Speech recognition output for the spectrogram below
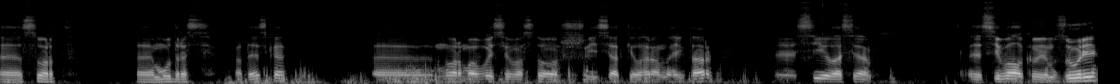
е, сорт е, мудрость одеська. Норма висіва 160 кг на гектар. Сіялася сівалкою Мзурі.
